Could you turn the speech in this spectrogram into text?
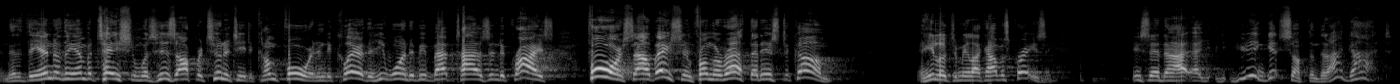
And then at the end of the invitation was his opportunity to come forward and declare that he wanted to be baptized into Christ for salvation from the wrath that is to come. And he looked at me like I was crazy. He said, I, I, You didn't get something that I got.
